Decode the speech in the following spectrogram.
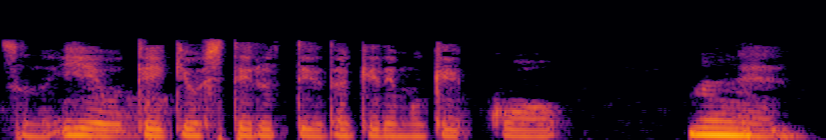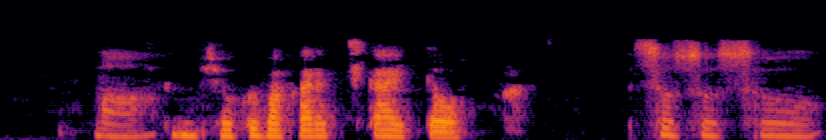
その家を提供してるっていうだけでも結構、うん。ねまあ、職場から近いと。そうそうそ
